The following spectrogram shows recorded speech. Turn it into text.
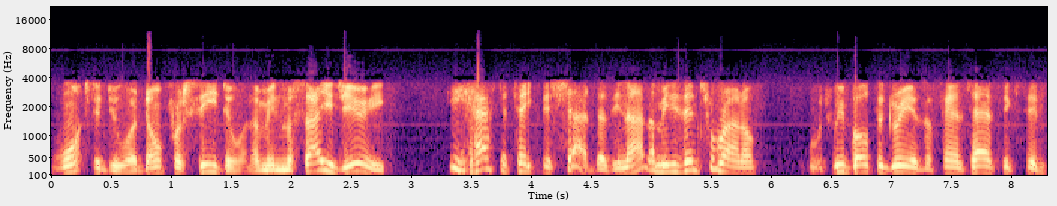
want to do or don't foresee doing. I mean, Masai Ujiri, he has to take this shot, does he not? I mean, he's in Toronto, which we both agree is a fantastic city,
